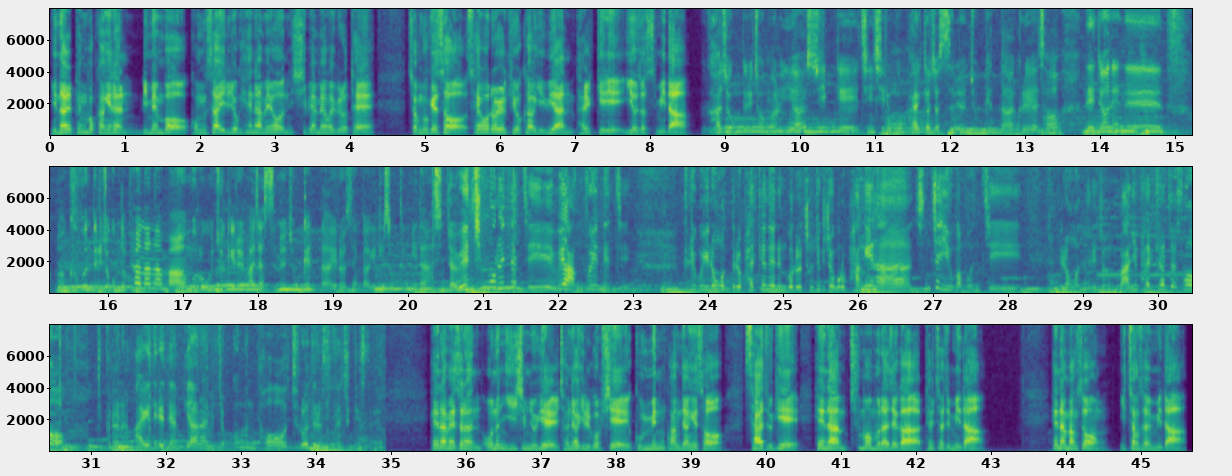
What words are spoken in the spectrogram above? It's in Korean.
이날 팽목항에는 리멤버 0416 해남에 온 10여 명을 비롯해 전국에서 세월호를 기억하기 위한 발길이 이어졌습니다. 가족들이 정말로 이해할 수 있게 진실이 꼭 밝혀졌으면 좋겠다. 그래서 내년에는 어, 그분들이 조금 더 편안한 마음으로 오주기를 맞았으면 좋겠다. 이런 생각이 계속 듭니다. 진짜 왜 침몰했는지 왜 안 구했는지 그리고 이런 것들을 밝혀내는 거를 조직적으로 방해한 진짜 이유가 뭔지 이런 것들이 좀 많이 밝혀져서 그런 아이들에 대한 미안함이 조금은 더 줄어들었으면 좋겠어요. 해남에서는 오는 26일 저녁 7시 군민광장에서 4주기 해남 추모 문화제가 펼쳐집니다. 해남방송 이창서입니다.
